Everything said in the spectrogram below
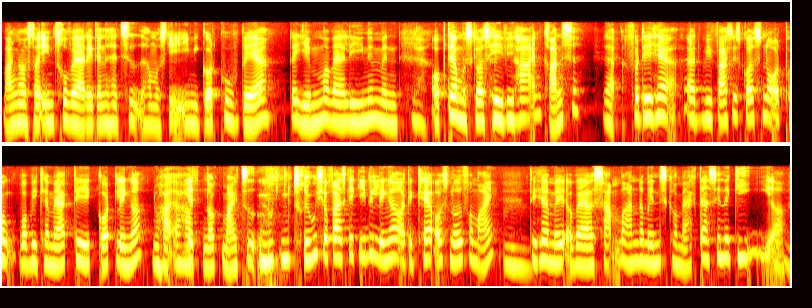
mange af os, der er introverte i denne her tid, har måske egentlig godt kunne være derhjemme og være alene, men Ja. opdager måske også, hey, vi har en grænse Ja. for det her, at vi faktisk også når et punkt, hvor vi kan mærke, at det er ikke godt længere. Nu har jeg haft nok mig tid. Nu, nu trives jeg faktisk ikke i det længere, og det kan også noget for mig. Mm. Det her med at være sammen med andre mennesker og mærke deres energi og mm.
